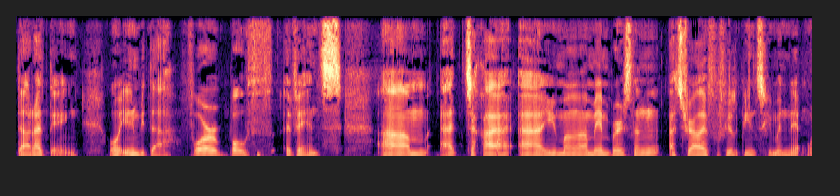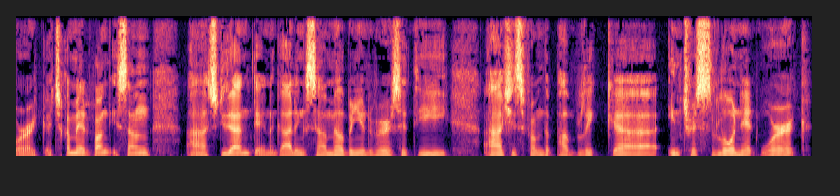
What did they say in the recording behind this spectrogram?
darating o inimbita for both events. Um, at saka uh, yung mga members ng Australia for Philippines Human Network. At saka meron pang isang uh, estudyante na galing sa Melbourne University. Uh, she's from the Public uh, Interest Law Network.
